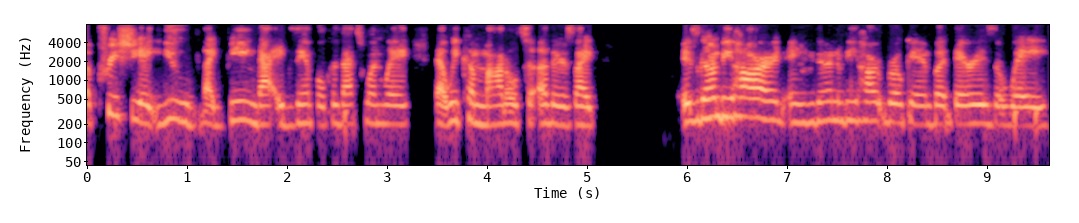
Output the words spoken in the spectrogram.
appreciate you like being that example because that's one way that we can model to others. Like it's gonna be hard and you're gonna be heartbroken, but there is a way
